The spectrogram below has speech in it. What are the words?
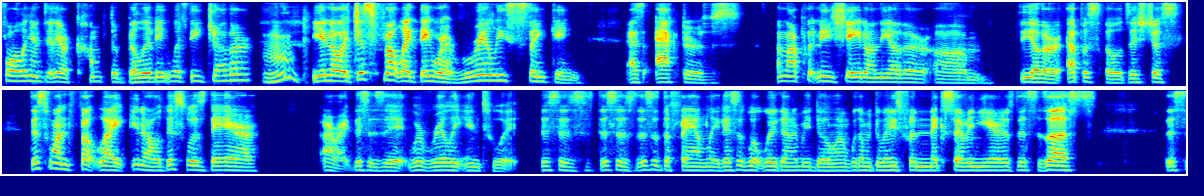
falling into their comfortability with each other. Mhm. You know, it just felt like they were really sinking as actors. I'm not putting any shade on the other um the other episodes. It's just this one felt like, you know, this was their all right, this is it. We're really into it. This is this is this is the family. This is what we're gonna be doing. We're gonna be doing these for the next seven years. This is us. This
